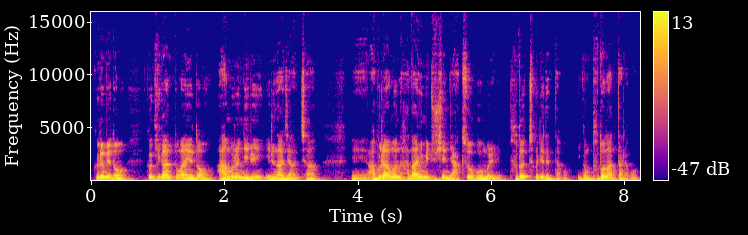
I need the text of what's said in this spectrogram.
그럼에도 그 기간 동안에도 아무런 일이 일어나지 않자 예, 아브라함은 하나님이 주신 약속음을 부도 처리됐다고 이건 부도났다라고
